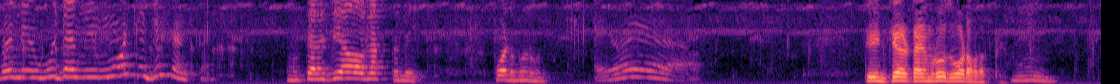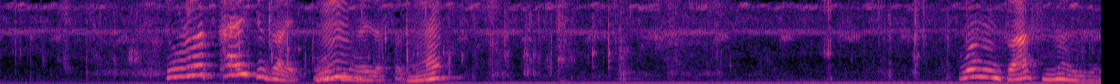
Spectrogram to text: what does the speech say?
मम्मी उद्या मी मोठी दिसन का? मग त्याला जेवावं लागतं लई पोट भरून. तीन चार टाइम रोज वाढावं लागतं. हम्म. तू रोज खायची काय? मग म्हणून तर असं झालं.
